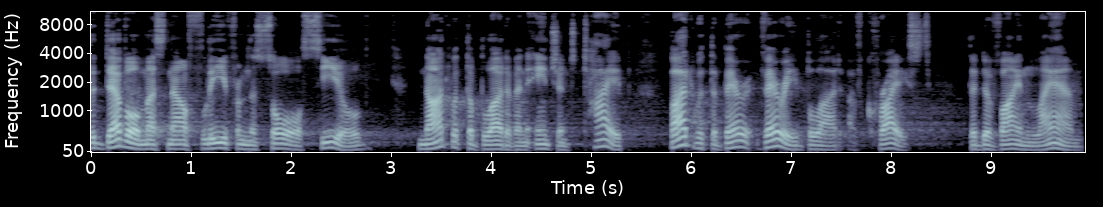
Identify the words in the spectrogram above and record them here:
the devil must now flee from the soul sealed, not with the blood of an ancient type, but with the very blood of Christ, the divine Lamb.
